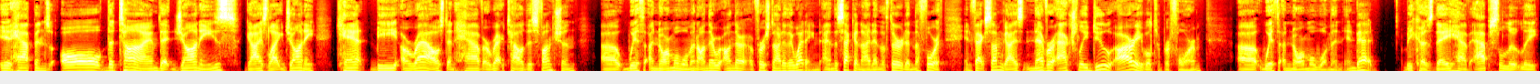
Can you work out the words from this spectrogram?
it happens all the time that Johnny's, guys like Johnny, can't be aroused and have erectile dysfunction uh, with a normal woman on their on their first night of their wedding and the second night and the third and the fourth. In fact, some guys never actually do are able to perform uh, with a normal woman in bed because they have absolutely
